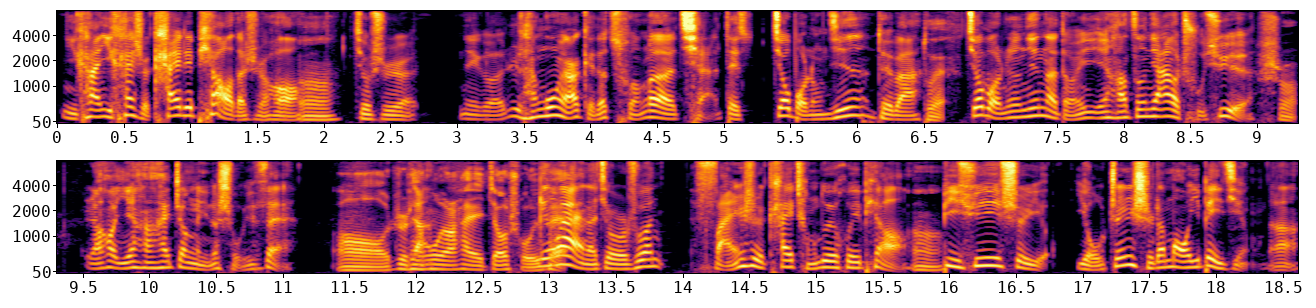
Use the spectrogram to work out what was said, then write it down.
你看一开始开这票的时候，嗯，就是那个日坛公园给他存了钱，得交保证金，对吧？对，交保证金呢，等于银行增加了储蓄，是然后银行还挣了你的手续费。哦，日坛公园还得交手续费。另外呢，就是说，凡是开承兑汇票，嗯必须是有有真实的贸易背景的，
